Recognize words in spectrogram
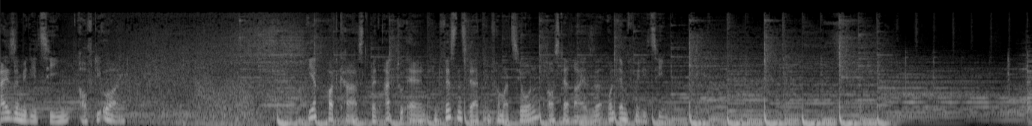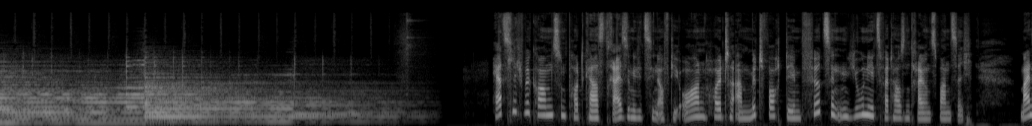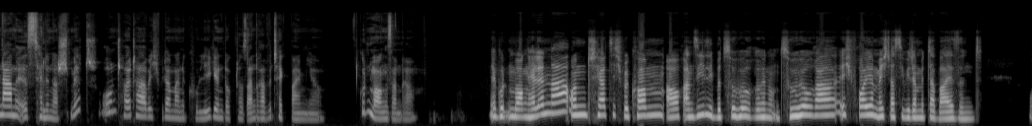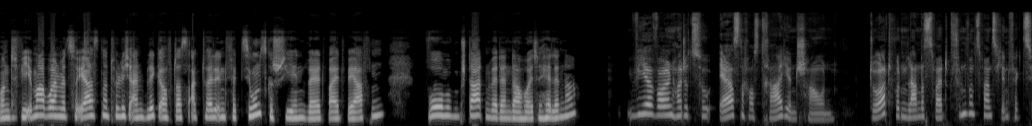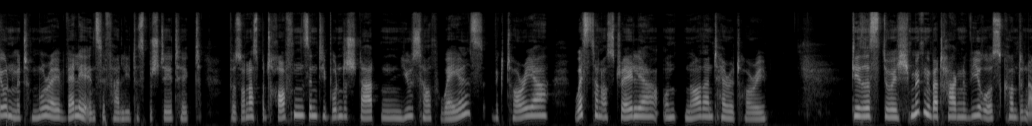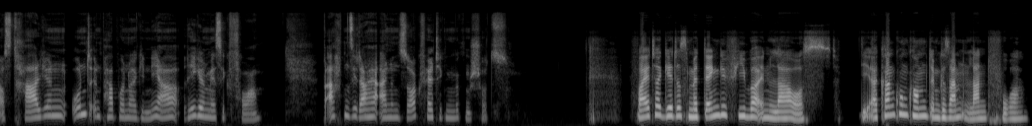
Reisemedizin auf die Ohren. Ihr Podcast mit aktuellen und wissenswerten Informationen aus der Reise- und Impfmedizin. Herzlich willkommen zum Podcast Reisemedizin auf die Ohren, heute am Mittwoch, dem 14. Juni 2023. Mein Name ist Helena Schmidt und heute habe ich wieder meine Kollegin Dr. Sandra Wittek bei mir. Guten Morgen, Sandra. Ja, guten Morgen, Helena, und herzlich willkommen auch an Sie, liebe Zuhörerinnen und Zuhörer. Ich freue mich, dass Sie wieder mit dabei sind. Und wie immer wollen wir zuerst natürlich einen Blick auf das aktuelle Infektionsgeschehen weltweit werfen. Wo starten wir denn da heute, Helena? Wir wollen heute zuerst nach Australien schauen. Dort wurden landesweit 25 Infektionen mit Murray Valley Enzephalitis bestätigt. Besonders betroffen sind die Bundesstaaten New South Wales, Victoria, Western Australia und Northern Territory. Dieses durch Mücken übertragene Virus kommt in Australien und in Papua-Neuguinea regelmäßig vor. Beachten Sie daher einen sorgfältigen Mückenschutz. Weiter geht es mit Denguefieber in Laos. Die Erkrankung kommt im gesamten Land vor.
